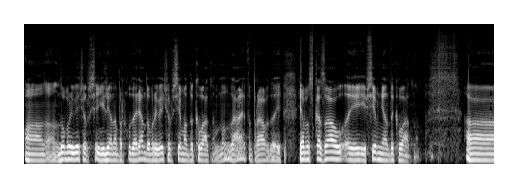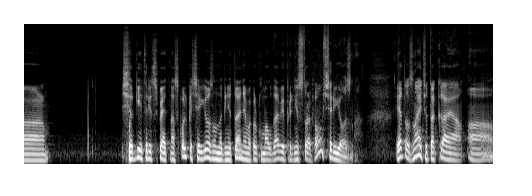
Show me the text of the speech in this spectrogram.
а, добрый вечер Елена Бархударян, добрый вечер всем адекватным. Ну да, это правда. Я бы сказал, и всем неадекватным. А, Сергей 35. Насколько серьезно нагнетание вокруг Молдавии и Приднестровья? По-моему, серьезно. Это, знаете, такая, а,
